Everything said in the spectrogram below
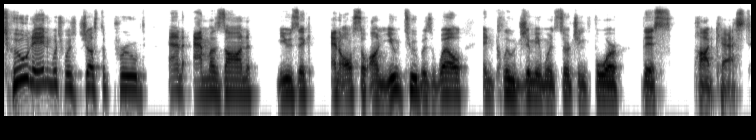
TuneIn, which was just approved, and Amazon Music, and also on YouTube as well. Include Jimmy when searching for this podcast.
